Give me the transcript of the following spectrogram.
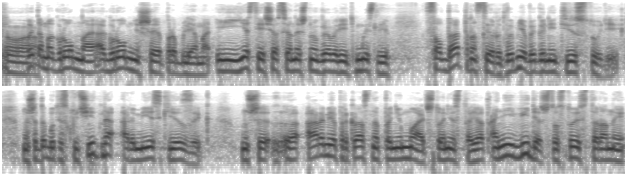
Ага. В этом огромная, огромнейшая проблема. И если сейчас я начну говорить мысли солдат транслируют, вы меня выгоните из студии. Потому что это будет исключительно армейский язык. Потому что э, армия прекрасно понимает, что они стоят. Они видят, что с той стороны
